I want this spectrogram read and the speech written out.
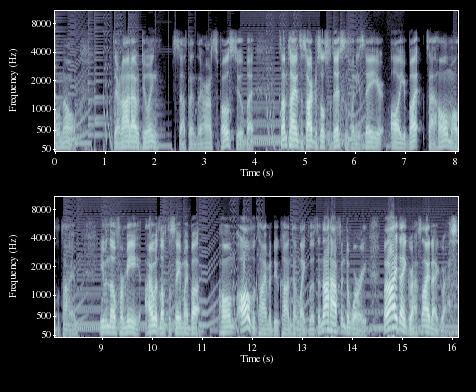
oh no. They're not out doing stuff that they aren't supposed to, but sometimes it's hard to social distance when you stay your, all your butts at home all the time. Even though for me, I would love to stay my butt home all the time and do content like this and not having to worry. But I digress, I digress.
